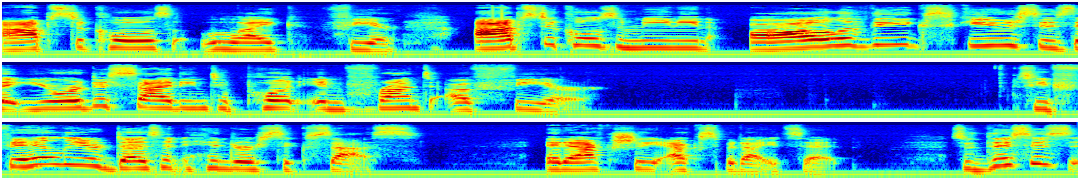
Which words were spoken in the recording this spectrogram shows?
Obstacles like fear. Obstacles meaning all of the excuses that you're deciding to put in front of fear. See, failure doesn't hinder success, it actually expedites it. So, this is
